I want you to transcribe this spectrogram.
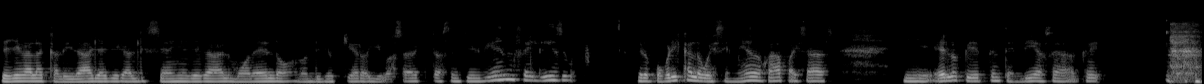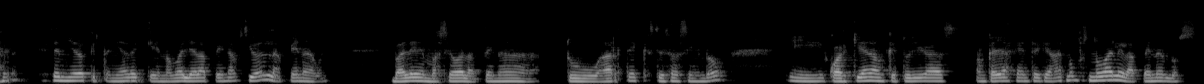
ya llega la calidad, ya llega el diseño, llega el modelo donde yo quiero y vas a, te vas a sentir bien feliz, güey. Pero publícalo, güey, sin miedo, juega paisadas. Y es lo que yo te entendí, o sea, que ese miedo que tenía de que no valía la pena, sí vale la pena, güey. Vale demasiado la pena tu arte que estés haciendo. Y cualquiera, aunque tú digas, aunque haya gente que, ah, no, pues no vale la pena los,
